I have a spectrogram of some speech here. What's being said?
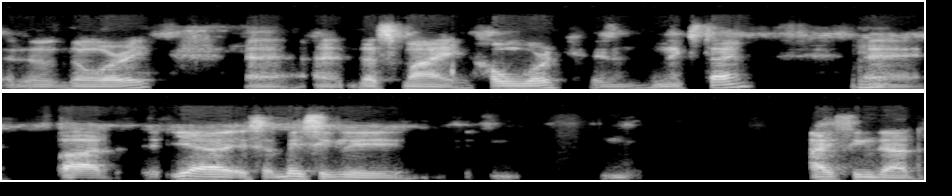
don't, don't, worry, uh, uh, that's my homework next time. Mm-hmm. Uh, but yeah, it's basically. I think that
